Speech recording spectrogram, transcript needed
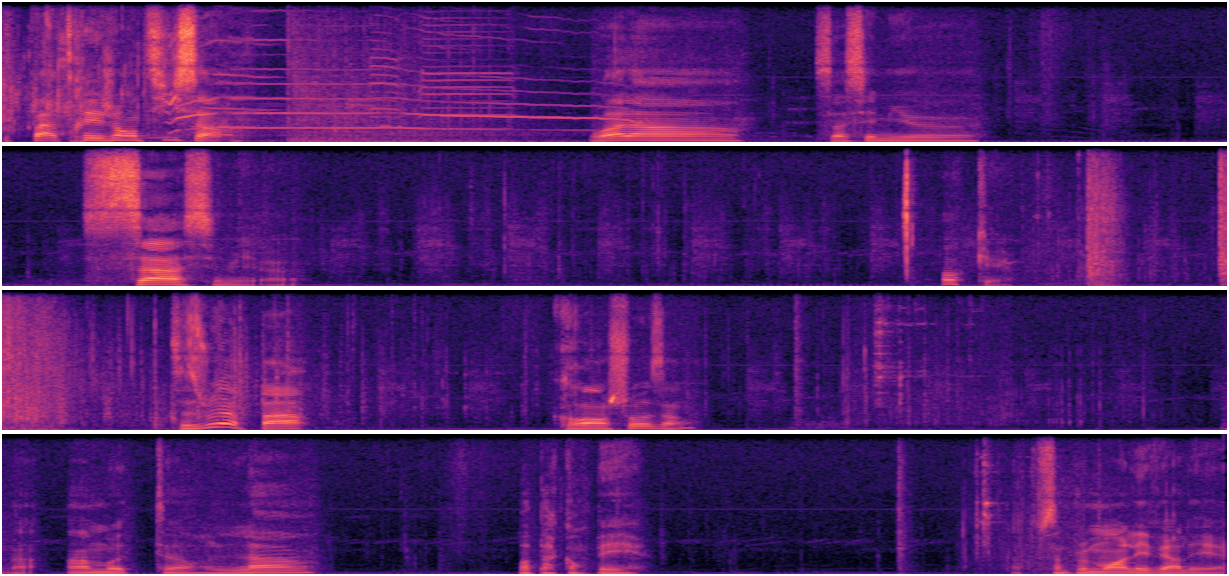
C'est pas très gentil, ça. Voilà. Ça, c'est mieux. Ça, c'est mieux. Ok. Ça se joue à pas grand-chose, hein. On a un moteur là. On va pas camper. On va tout simplement aller vers les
